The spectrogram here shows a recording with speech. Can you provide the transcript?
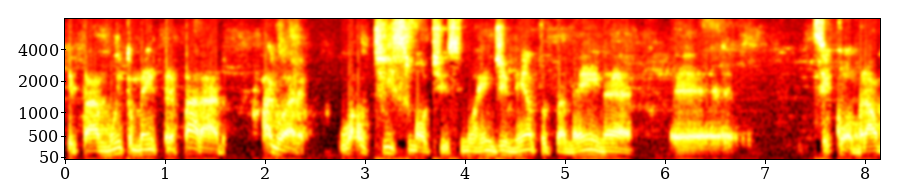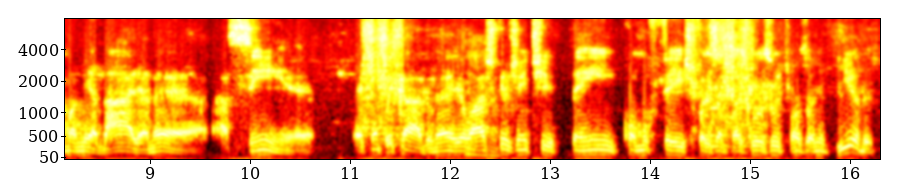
que está muito bem preparada. Agora, o altíssimo, altíssimo rendimento também, né? É, se cobrar uma medalha, né? Assim, é, é complicado, né? Eu acho que a gente tem, como fez, por exemplo, as duas últimas Olimpíadas,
